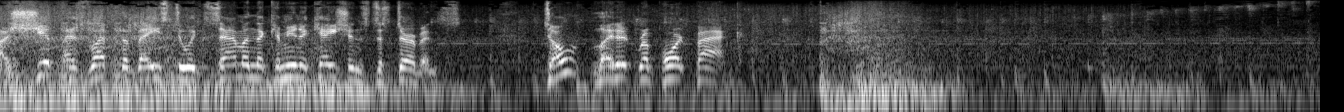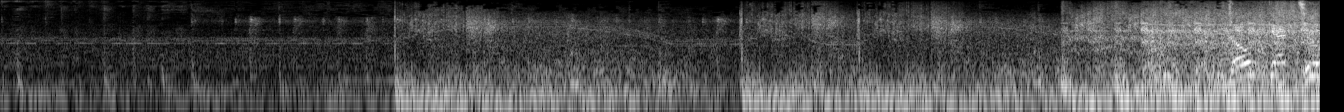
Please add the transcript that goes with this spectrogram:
A ship has left the base to examine the communications disturbance. Don't let it report back. Don't get too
